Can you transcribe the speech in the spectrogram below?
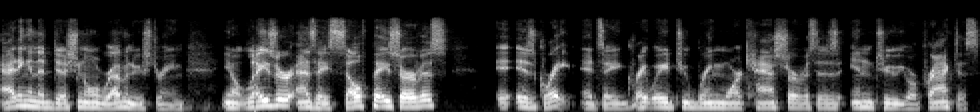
adding an additional revenue stream. You know, laser as a self pay service is great. It's a great way to bring more cash services into your practice.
